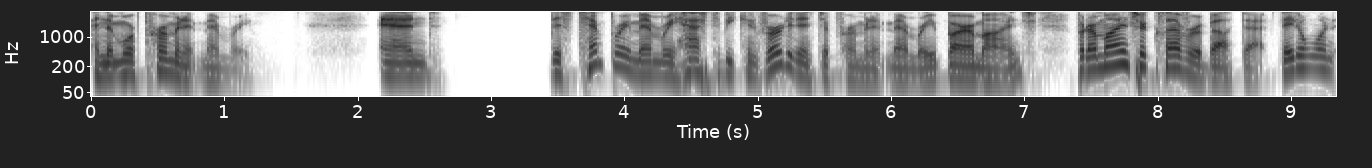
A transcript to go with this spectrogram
and the more permanent memory. And this temporary memory has to be converted into permanent memory by our minds, but our minds are clever about that. They don't want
